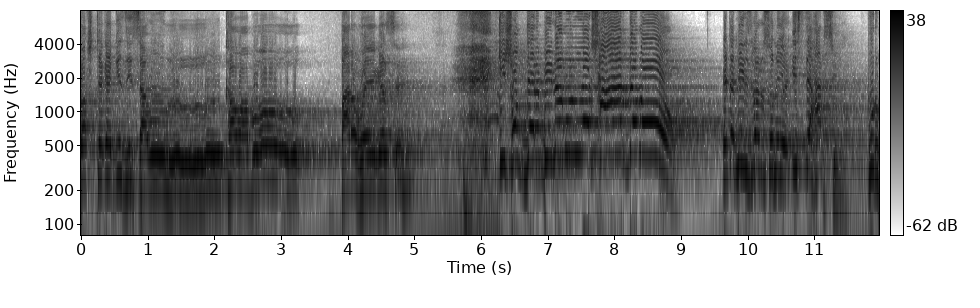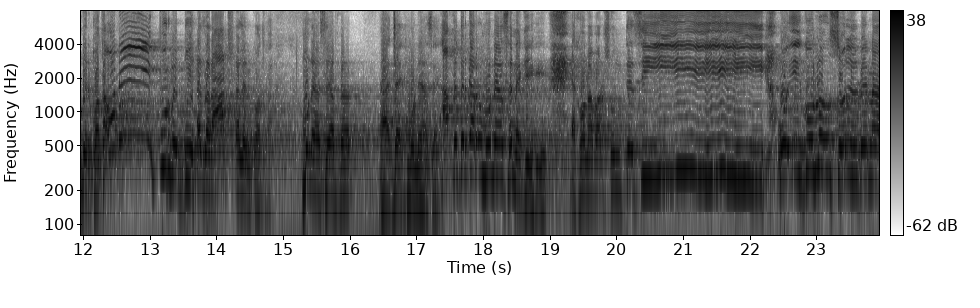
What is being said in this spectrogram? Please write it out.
দশ টাকা কেজি চাউল খাওয়াবো, পার হয়ে গেছে। কৃষকদের বিনামূল্যে সার দেব। এটা নির্বাচনীয় ইস্তেহার ছিল। পূর্বের কথা, অনেক পূর্বের দুই হাজার আট সালের কথা। মনে আছে আপনার? হ্যাঁ যাক, মনে আছে। আপনাদের কারও মনে আছে নাকি? এখন আবার শুনতেছি, ওইগুলো চলবে না।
